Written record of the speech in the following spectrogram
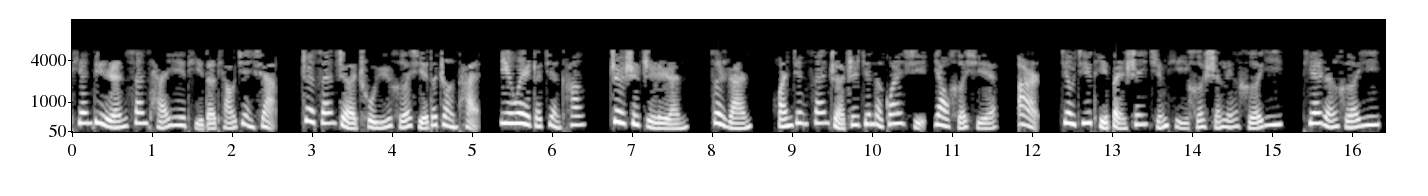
天地人三才一体的条件下，这三者处于和谐的状态，意味着健康。这是指人、自然、环境三者之间的关系要和谐。二，就机体本身，形体和神灵合一，天人合一，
